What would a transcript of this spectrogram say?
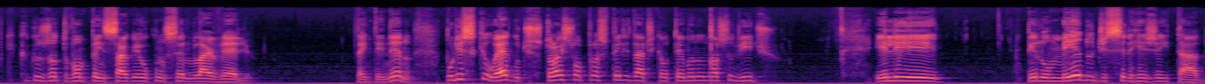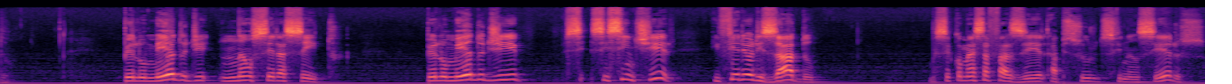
O que, que os outros vão pensar eu com um celular velho? Tá entendendo? Por isso que o ego destrói sua prosperidade, que é o tema do nosso vídeo. Ele pelo medo de ser rejeitado, pelo medo de não ser aceito, pelo medo de se, se sentir inferiorizado, Você começa a fazer absurdos financeiros.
